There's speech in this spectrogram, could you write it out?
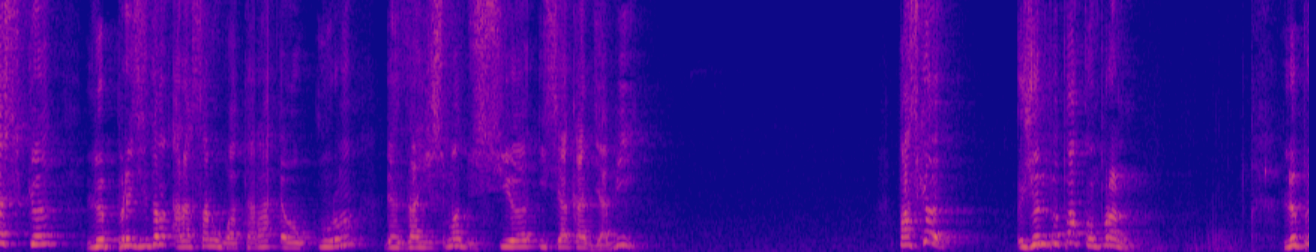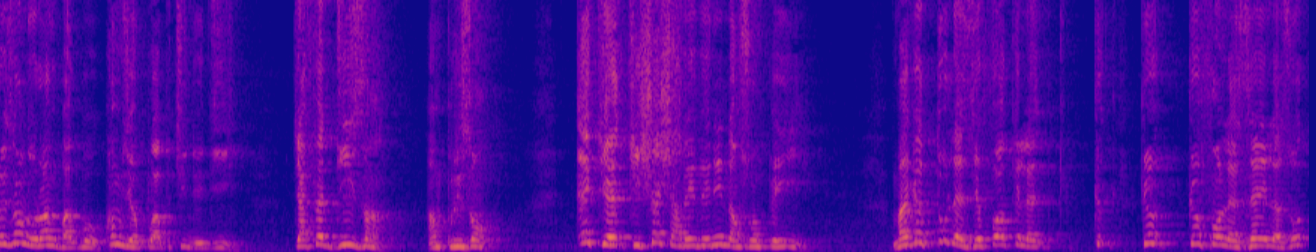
Est-ce que le président Alassane Ouattara est au courant des agissements du sieur Isiaka Diaby? Parce que je ne peux pas comprendre. Le président Laurent Gbagbo, comme j'ai pour habitude de dire, qui a fait 10 ans en prison et qui, cherche à revenir dans son pays, malgré tous les efforts que, font les uns et les autres,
